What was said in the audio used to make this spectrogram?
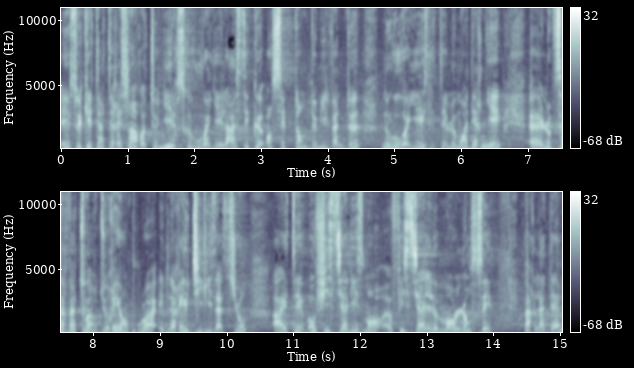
Et ce qui est intéressant à retenir, ce que vous voyez là, c'est qu'en septembre 2022, nous vous voyez, c'était le mois dernier, euh, l'Observatoire du réemploi et de la réutilisation a été officiellement, officiellement lancé par l'ADEME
